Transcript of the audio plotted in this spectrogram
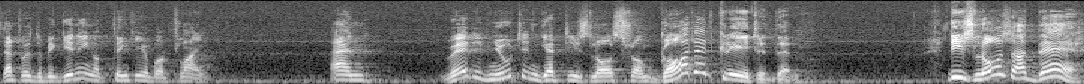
That was the beginning of thinking about flying. And where did Newton get these laws from? God had created them. These laws are there.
